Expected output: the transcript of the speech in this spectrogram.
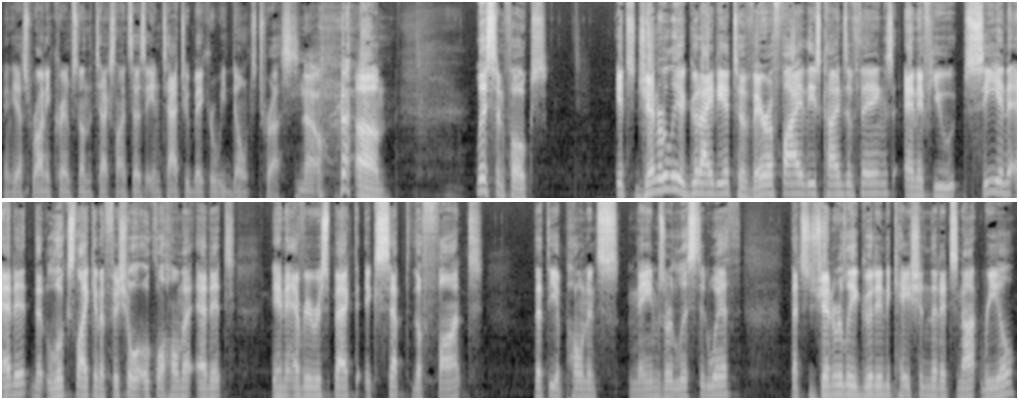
And yes, Ronnie Crimson on the text line says, "In Tattoo Baker, we don't trust." No. Um, listen, folks, it's generally a good idea to verify these kinds of things. And if you see an edit that looks like an official Oklahoma edit in every respect, except the font that the opponent's names are listed with, that's generally a good indication that it's not real.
